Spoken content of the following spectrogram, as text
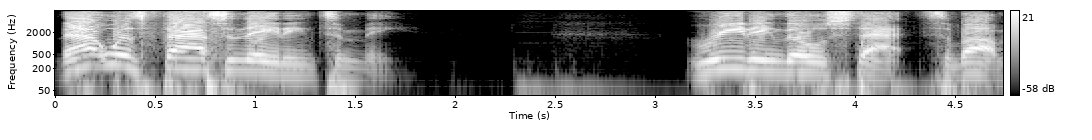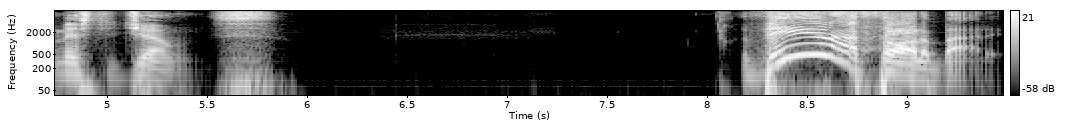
That was fascinating to me, reading those stats about Mr. Jones. Then I thought about it.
